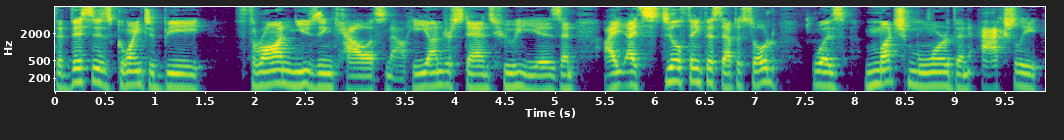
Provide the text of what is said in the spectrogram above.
that this is going to be Thrawn using Kallus now. He understands who he is, and I, I still think this episode was much more than actually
